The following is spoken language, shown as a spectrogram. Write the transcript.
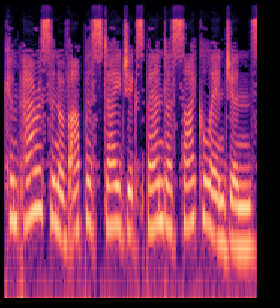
Comparison of upper stage expander cycle engines.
